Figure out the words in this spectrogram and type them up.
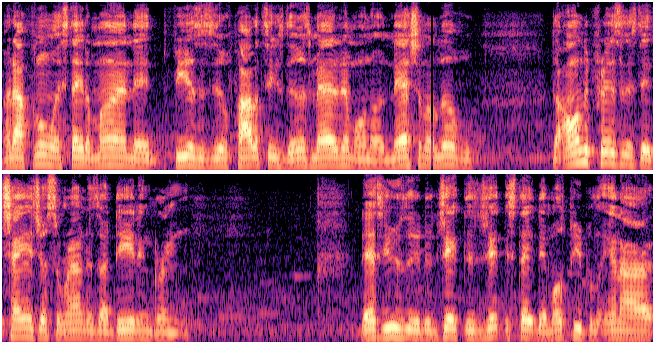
an affluent state of mind that feels as if politics does matter to them on a national level, the only presidents that change your surroundings are dead and green. That's usually the dejected state that most people in our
